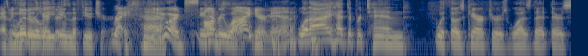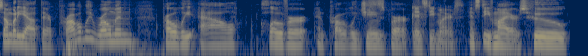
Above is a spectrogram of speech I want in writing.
as we Literally in the future. right. you are In on every fire, man. What I had to pretend with those characters was that there's somebody out there, probably Roman, probably Al, Clover, and probably James Burke and Steve Myers. and Steve Myers, who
